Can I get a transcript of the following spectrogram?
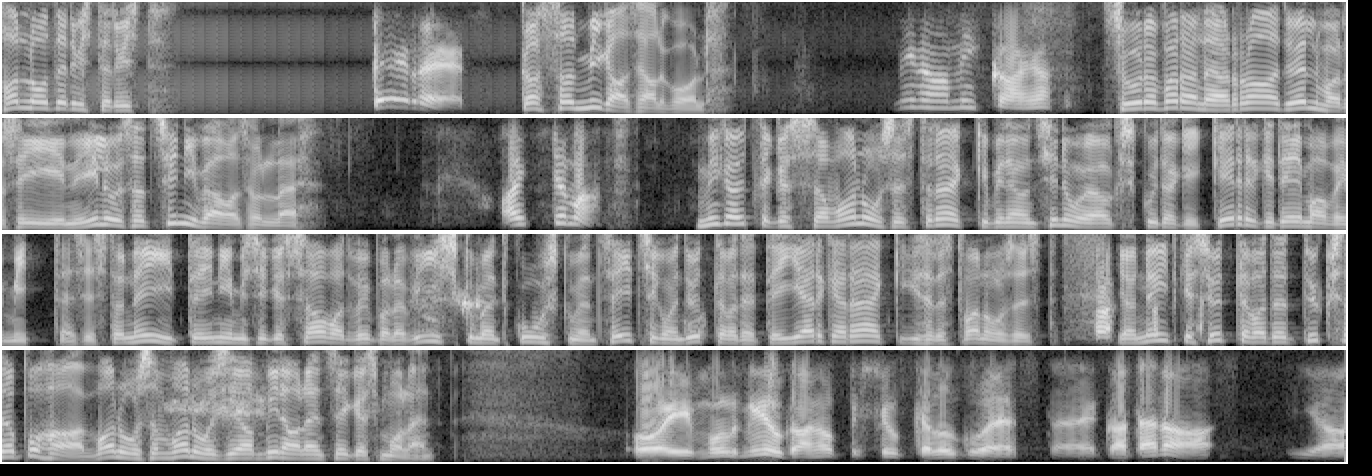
hallo, tervist, tervist! tere, kas on Miga sealpool? mina Mika jah, suurepärane, Raadio Elmar siin, ilusat sünnipäeva sulle! aitüma. Miga, ütle, kas vanusest rääkimine on sinu jaoks kuidagi kerge teema või mitte, sest on neid inimesi, kes saavad võib-olla viiskümmend, kuuskümmend, seitsekümmend, ütlevad, et ei, ärge rääkige sellest vanusest. ja neid, kes ütlevad, et ükstapuha, vanus on vanus ja mina olen see, kes ma olen. oi, mul, minuga on hoopis niisugune lugu, et äh, ka täna ja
